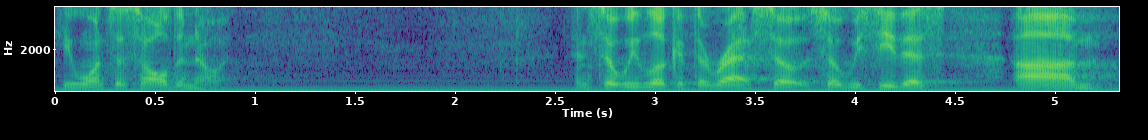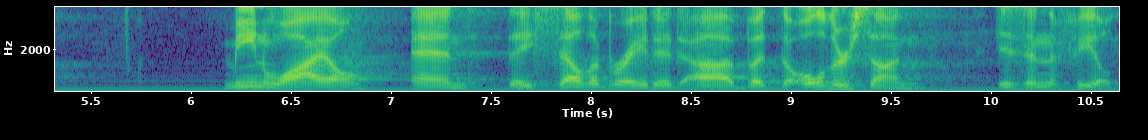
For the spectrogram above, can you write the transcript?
He wants us all to know it. And so we look at the rest. So, so we see this. Um, Meanwhile, and they celebrated, uh, but the older son is in the field.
